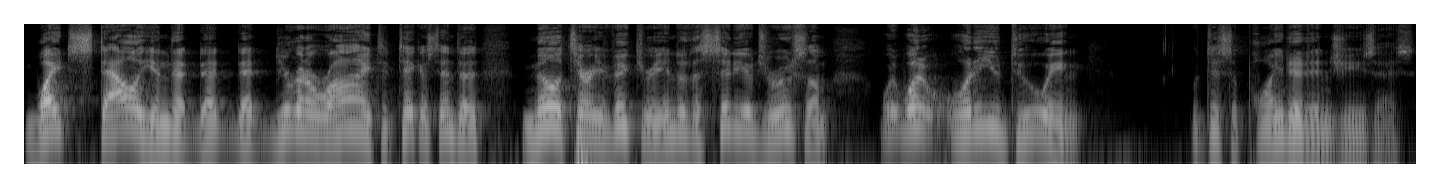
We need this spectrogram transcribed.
white stallion that that, that you're going to ride to take us into military victory into the city of Jerusalem? What what, what are you doing? We're disappointed in Jesus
